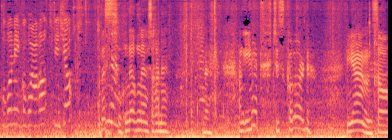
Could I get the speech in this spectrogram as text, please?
Kukunin, kukuha ako tissue. Tapos, huwag na, huwag na, saka na. Na- Ang init. Diyos ko, Lord. Yan, so,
